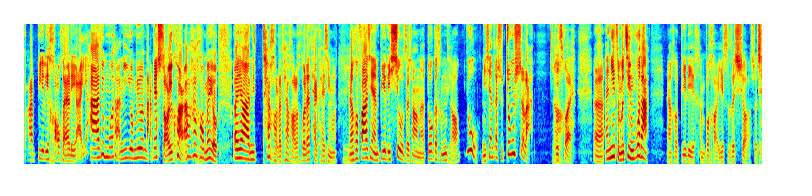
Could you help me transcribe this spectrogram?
把比利好怀里，哎呀，就摸他，你有没有哪边少一块啊？还好没有。哎呀，你太好了，太好了，回来太开心了。然后发现比利袖子上呢多个横条，哟，你现在是中式了，不错哎。呃，哎，你怎么进屋的？然后比利很不好意思的笑说：“这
